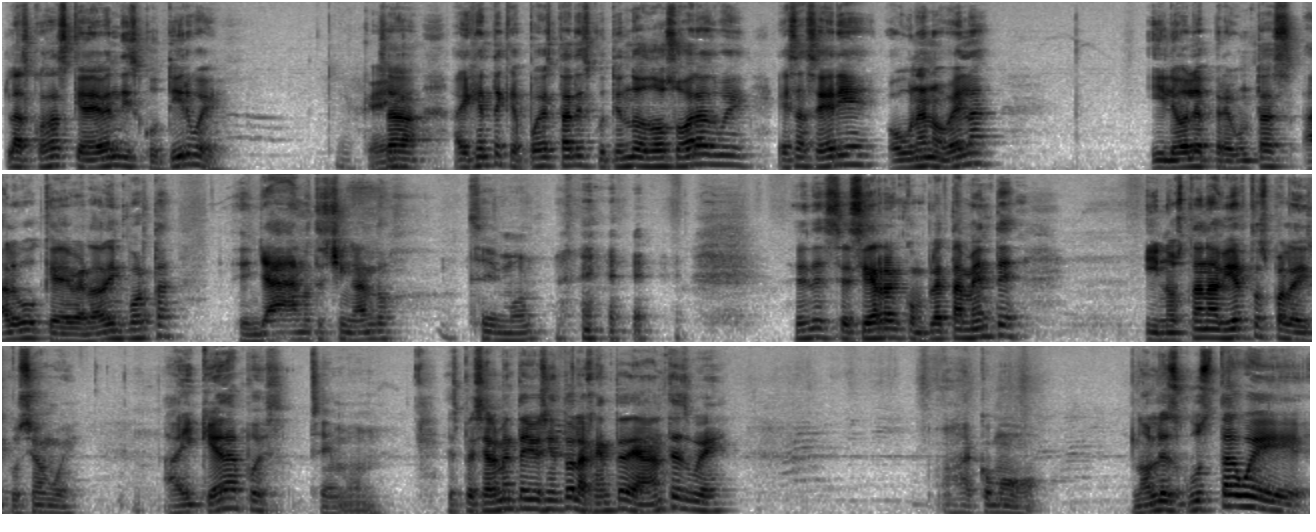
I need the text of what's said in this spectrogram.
las cosas que deben discutir, güey. O sea, hay gente que puede estar discutiendo dos horas, güey, esa serie o una novela. Y luego le preguntas algo que de verdad importa. Dicen, ya, no estés chingando. Simón. Se cierran completamente y no están abiertos para la discusión, güey. Ahí queda, pues. Simón. Especialmente yo siento la gente de antes, güey. O sea, como no les gusta, güey.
